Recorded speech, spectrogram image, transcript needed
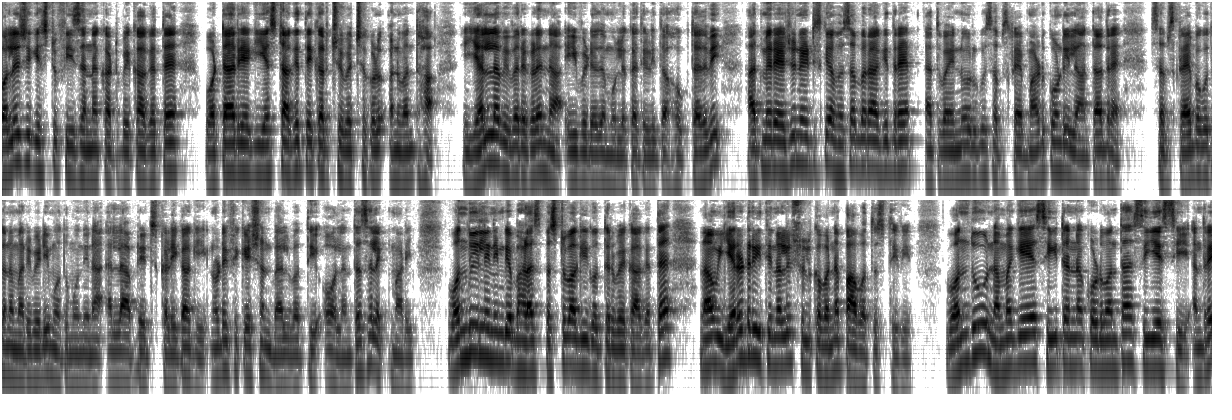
ಕಾಲೇಜಿಗೆ ಎಷ್ಟು ಫೀಸನ್ನು ಕಟ್ಟಬೇಕಾಗತ್ತೆ ಒಟ್ಟಾರೆಯಾಗಿ ಎಷ್ಟಾಗುತ್ತೆ ಖರ್ಚು ವೆಚ್ಚಗಳು ಅನ್ನುವಂತಹ ಎಲ್ಲ ವಿವರಗಳನ್ನು ಈ ವಿಡಿಯೋದ ಮೂಲಕ ತಿಳಿತಾ ಹೋಗ್ತಾ ಇದ್ವಿ. ಆದ್ಮೇಲೆ ಎಜುನೇಟ್ಸ್ಗೆ ಹೊಸಬರಾಗಿದ್ದರೆ ಅಥವಾ ಇನ್ನೂರಿಗೂ ಸಬ್ಸ್ಕ್ರೈಬ್ ಮಾಡ್ಕೊಂಡಿಲ್ಲ ಅಂತಾದರೆ ಸಬ್ಸ್ಕ್ರೈಬ್ ಆಗೋದನ್ನು ಮರಿಬೇಡಿ. ಮತ್ತು ಮುಂದಿನ ಎಲ್ಲ ಅಪ್ಡೇಟ್ಸ್ಗಳಿಗಾಗಿ ನೋಟಿಫಿಕೇಶನ್ ಬೆಲ್ ಒತ್ತಿ ಆಲ್ ಅಂತ ಸೆಲೆಕ್ಟ್ ಮಾಡಿ. ಒಂದು ಇಲ್ಲಿ ನಿಮಗೆ ಬಹಳ ಸ್ಪಷ್ಟವಾಗಿ ಗೊತ್ತಿರಬೇಕಾಗತ್ತೆ, ನಾವು ಎರಡು ರೀತಿಯಲ್ಲಿ ಶುಲ್ಕವನ್ನು ಪಾವತಿಸ್ತೀವಿ. ಒಂದು, ನಮಗೆ ಸೀಟನ್ನು ಕೊಡುವಂತಹ ಸಿ ಎಸ್ ಸಿ ಅಂದರೆ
